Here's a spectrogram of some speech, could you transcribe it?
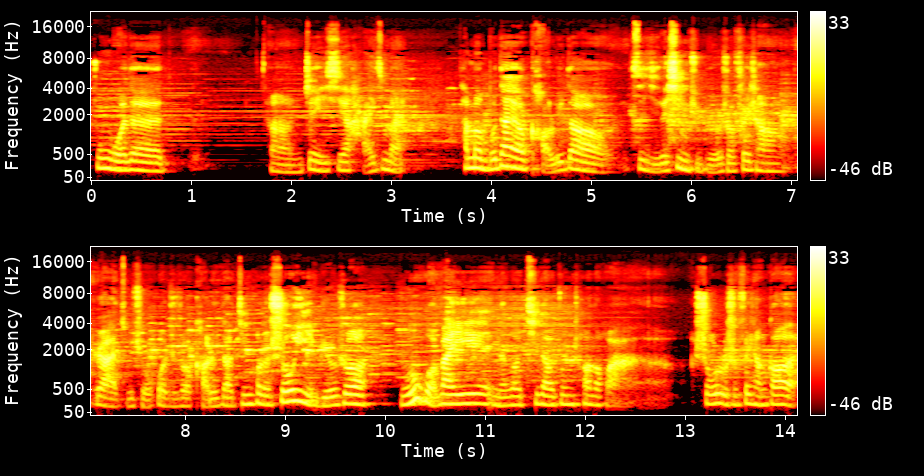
中国的嗯这一些孩子们，他们不但要考虑到自己的兴趣，比如说非常热爱足球，或者说考虑到今后的收益，比如说如果万一能够踢到中超的话，收入是非常高的。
